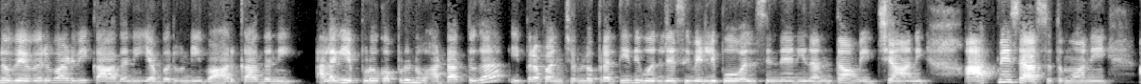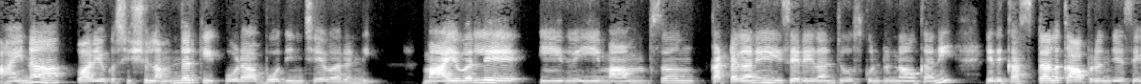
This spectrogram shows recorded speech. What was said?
నువ్వెవరి వాడివి కాదని ఎవరు నీ వారు కాదని అలాగే ఎప్పుడొకప్పుడు నువ్వు హఠాత్తుగా ఈ ప్రపంచంలో ప్రతిదీ వదిలేసి వెళ్ళిపోవలసిందే అని ఇదంతా మిథ్య అని ఆత్మే శాశ్వతము అని ఆయన వారి యొక్క శిష్యులందరికీ కూడా బోధించేవారండి. మాయ వల్లే ఈ ఈ మాంసం కట్టగానే ఈ శరీరాన్ని చూసుకుంటున్నావు కానీ ఇది కష్టాల కాపురం చేసే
